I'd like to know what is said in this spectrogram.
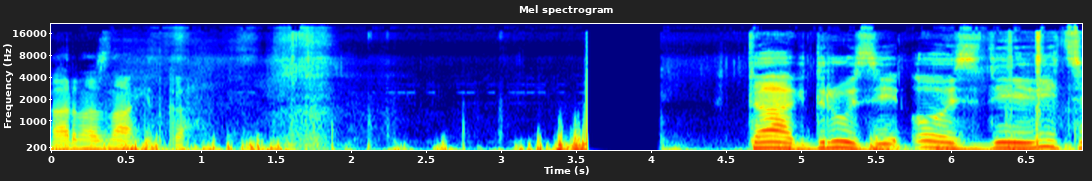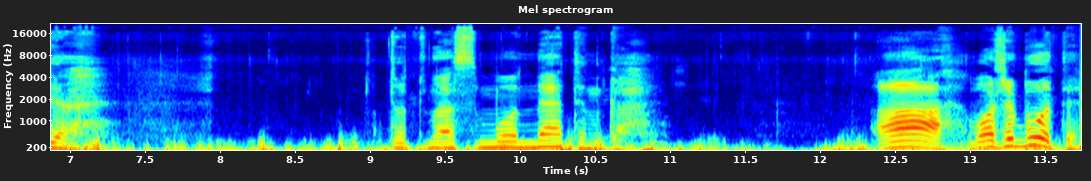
Гарна знахідка. Так, друзі, ось дивіться. Тут у нас монетинка. А, може бути.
